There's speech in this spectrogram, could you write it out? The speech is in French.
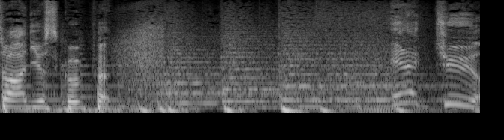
sur Radioscope.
